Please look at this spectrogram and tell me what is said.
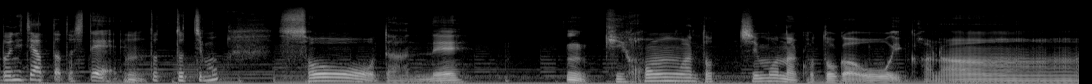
土日あったとして、うん。どどっちも？そうだね。うん。基本はどっちもなことが多いかな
